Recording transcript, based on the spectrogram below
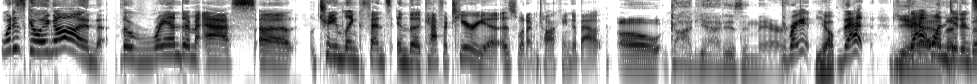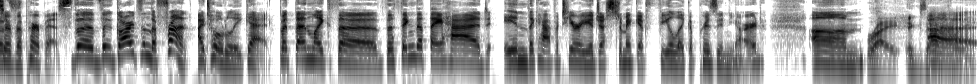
what is going on? The random ass, uh, chain link fence in the cafeteria is what I'm talking about. Oh God, yeah, it is in there. Right? Yep. That Yeah, that one that- didn't that's- serve a purpose. The the guards in the front, I totally get. But then like the the thing that they had in the cafeteria just to make it feel like a prison yard. Um Right, exactly. uh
